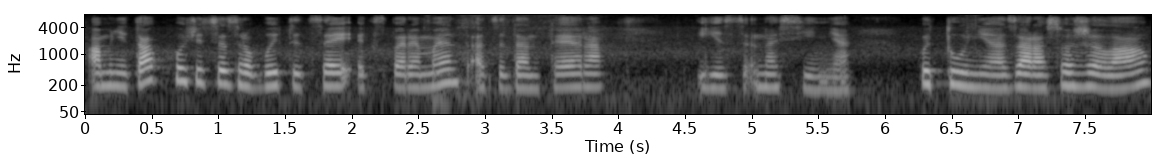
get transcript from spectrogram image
А мені так хочеться зробити цей експеримент ацетантера із насіння. Петунія зараз ожила,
